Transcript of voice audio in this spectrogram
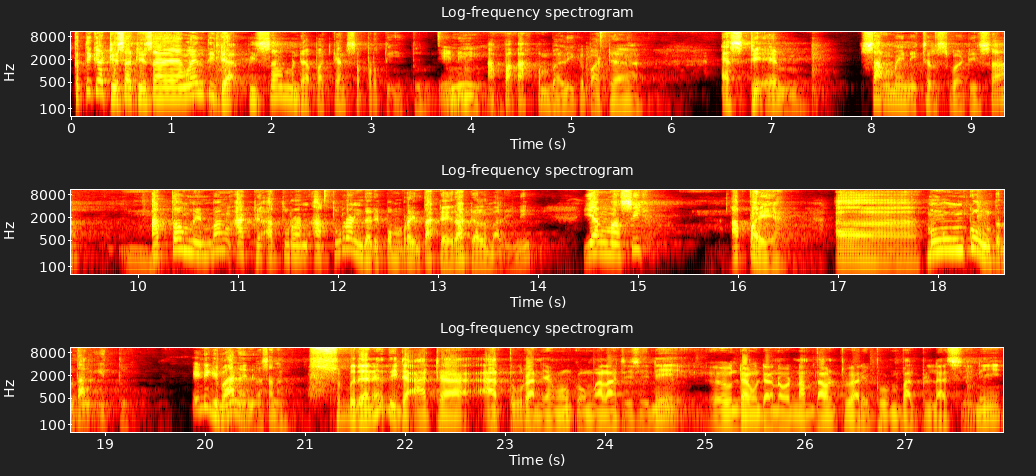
ketika desa-desa yang lain tidak bisa mendapatkan seperti itu, ini hmm. apakah kembali kepada SDM sang manajer sebuah desa atau memang ada aturan-aturan dari pemerintah daerah dalam hal ini yang masih apa ya uh, mengungkung tentang itu. Ini gimana ini Mas Anang? Sebenarnya tidak ada aturan yang mengungkung, malah di sini eh, Undang-Undang Nomor 6 Tahun 2014 ini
